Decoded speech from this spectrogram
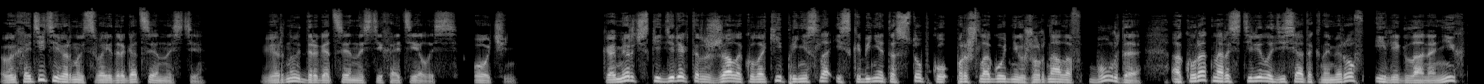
Вы хотите вернуть свои драгоценности? Вернуть драгоценности хотелось. Очень. Коммерческий директор сжала кулаки, принесла из кабинета стопку прошлогодних журналов «Бурда», аккуратно расстелила десяток номеров и легла на них,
